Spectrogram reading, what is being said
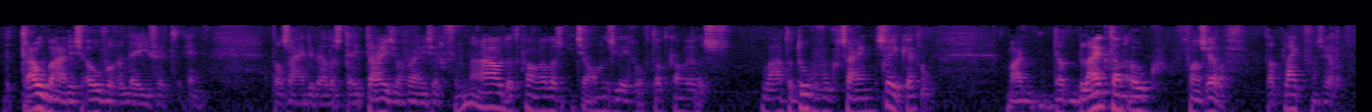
Betrouwbaar is overgeleverd. En dan zijn er wel eens details waarvan je zegt van nou, dat kan wel eens iets anders liggen. Of dat kan wel eens later toegevoegd zijn. Zeker. Maar dat blijkt dan ook vanzelf. Dat blijkt vanzelf.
